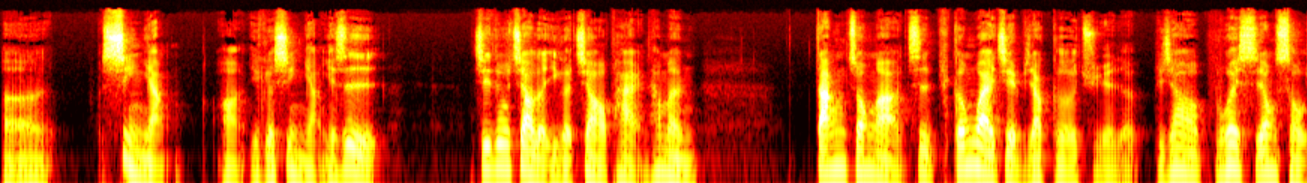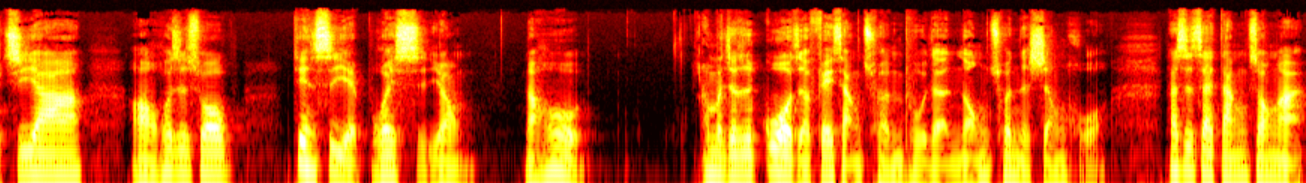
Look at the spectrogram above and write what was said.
呃信仰啊，一个信仰，也是基督教的一个教派。他们当中啊是跟外界比较隔绝的，比较不会使用手机啊，哦，或者说电视也不会使用，然后。他们就是过着非常淳朴的农村的生活，但是在当中啊，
